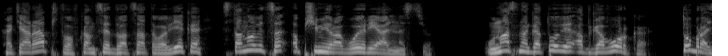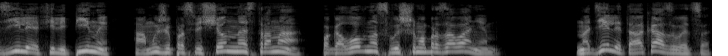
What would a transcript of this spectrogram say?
хотя рабство в конце 20 века становится общемировой реальностью. У нас на готове отговорка. То Бразилия, Филиппины, а мы же просвещенная страна, поголовно с высшим образованием. На деле-то оказывается,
